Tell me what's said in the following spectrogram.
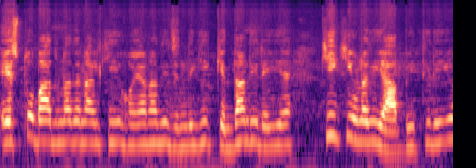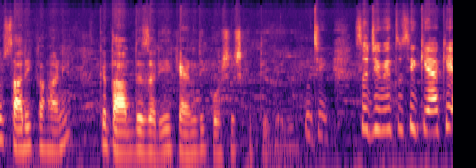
ਇਸ ਤੋਂ ਬਾਅਦ ਉਹਨਾਂ ਦੇ ਨਾਲ ਕੀ ਹੋਇਆ? ਉਹਨਾਂ ਦੀ ਜ਼ਿੰਦਗੀ ਕਿੱਦਾਂ ਦੀ ਰਹੀ ਹੈ? ਕੀ ਕੀ ਉਹਨਾਂ ਦੀ ਆਪ ਬੀਤੀ ਰਹੀ ਹੈ? ਉਹ ਸਾਰੀ ਕਹਾਣੀ ਕਿਤਾਬ ਦੇ ਜ਼ਰੀਏ ਕਹਿਣ ਦੀ ਕੋਸ਼ਿਸ਼ ਕੀਤੀ ਗਈ ਹੈ। ਜੀ ਸੋ ਜਿਵੇਂ ਤੁਸੀਂ ਕਿਹਾ ਕਿ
